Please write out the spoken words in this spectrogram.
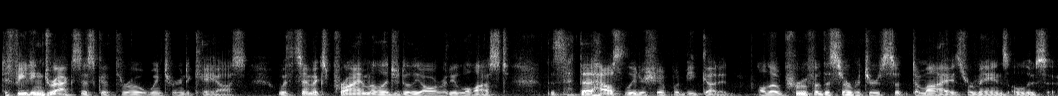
Defeating Draksis could throw Winter into chaos. With Simiks Prime allegedly already lost, the House leadership would be gutted, although proof of the servitor's demise remains elusive.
